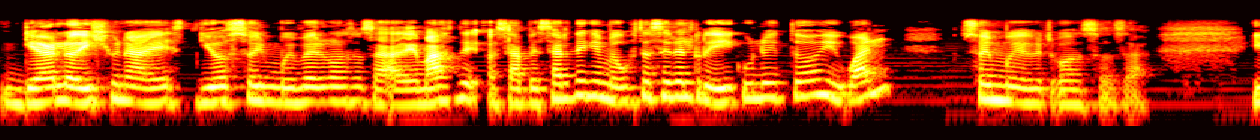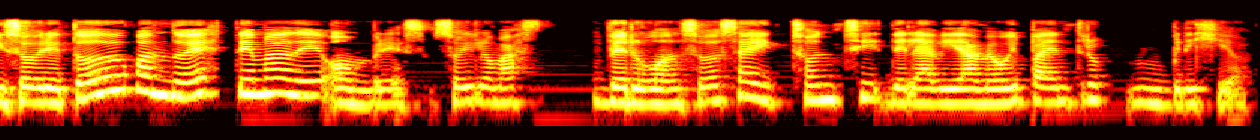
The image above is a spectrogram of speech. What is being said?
ya lo dije una vez, yo soy muy vergonzosa. Además de, o sea, a pesar de que me gusta hacer el ridículo y todo, igual soy muy vergonzosa. Y sobre todo cuando es tema de hombres, soy lo más vergonzosa y chonchi de la vida. Me voy para adentro brigio.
